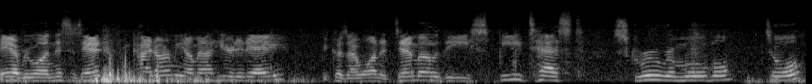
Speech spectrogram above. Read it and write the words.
Hey everyone, this is Andrew from Kite Army. I'm out here today because I want to demo the speed test screw removal tool.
